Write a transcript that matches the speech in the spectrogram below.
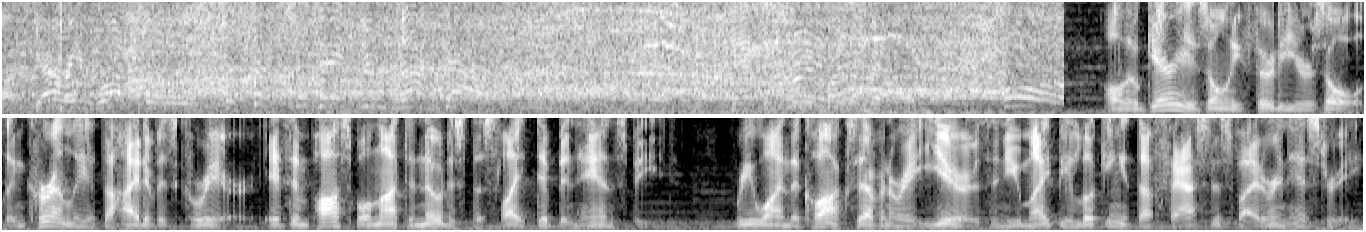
of Gary Russell's professional debut knockout. Can't be saved by the bell. Although Gary is only 30 years old and currently at the height of his career, it's impossible not to notice the slight dip in hand speed. Rewind the clock seven or eight years and you might be looking at the fastest fighter in history,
